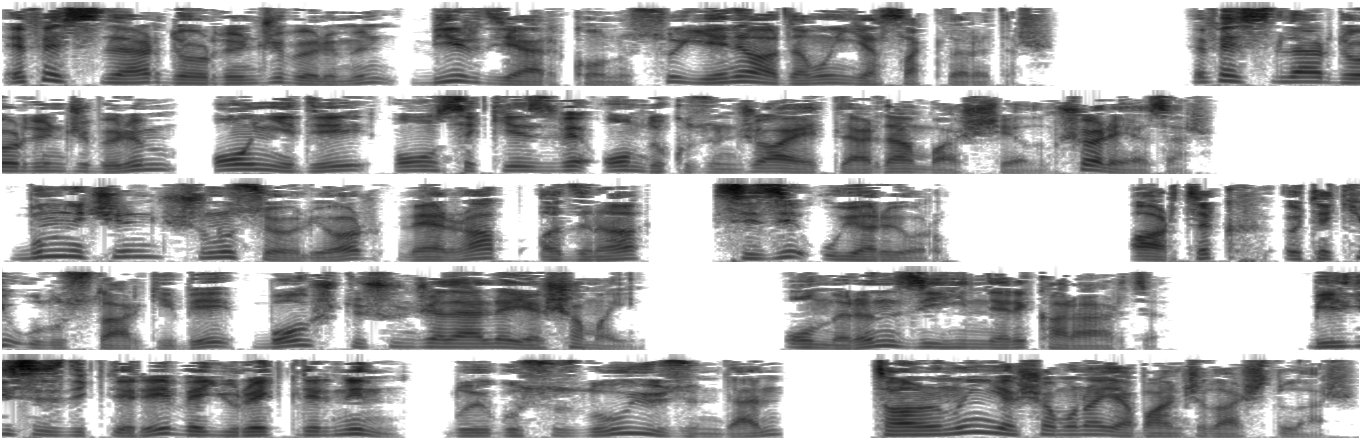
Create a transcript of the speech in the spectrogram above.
Efesliler 4. bölümün bir diğer konusu yeni adamın yasaklarıdır. Efesliler 4. bölüm 17, 18 ve 19. ayetlerden başlayalım. Şöyle yazar. Bunun için şunu söylüyor ve Rab adına sizi uyarıyorum. Artık öteki uluslar gibi boş düşüncelerle yaşamayın. Onların zihinleri karardı. Bilgisizlikleri ve yüreklerinin duygusuzluğu yüzünden Tanrı'nın yaşamına yabancılaştılar.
